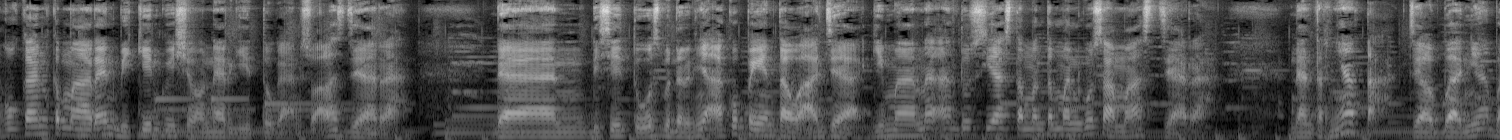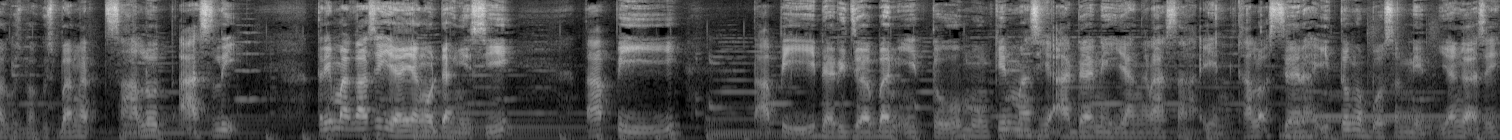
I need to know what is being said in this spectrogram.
aku kan kemarin bikin kuesioner gitu kan soal sejarah. Dan di situ sebenarnya aku pengen tahu aja gimana antusias teman-temanku sama sejarah. Dan ternyata jawabannya bagus-bagus banget, salut asli. Terima kasih ya yang udah ngisi. Tapi tapi dari jawaban itu mungkin masih ada nih yang ngerasain kalau sejarah itu ngebosenin, ya nggak sih?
